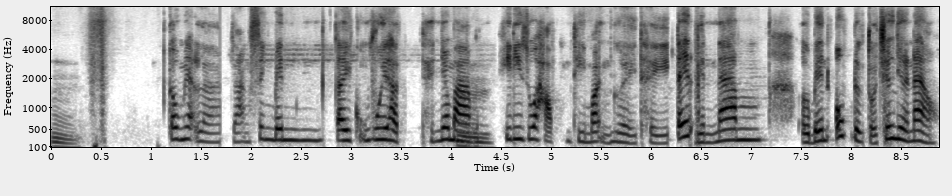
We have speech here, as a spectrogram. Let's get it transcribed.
ừ. công nhận là Giáng sinh bên Tây cũng vui thật. Thế nhưng mà Ừ. khi đi du học thì mọi người thấy Tết Việt Nam ở bên Úc được tổ chức như thế nào?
